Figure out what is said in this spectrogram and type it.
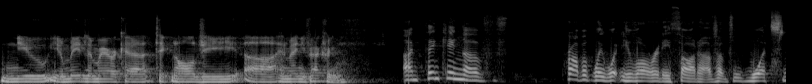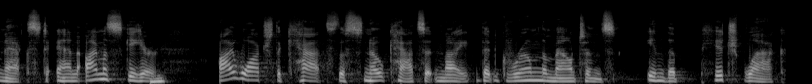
new, you know, made in America technology uh, and manufacturing. I'm thinking of probably what you've already thought of, of what's next. And I'm a skier. Mm-hmm. I watch the cats, the snow cats at night that groom the mountains in the pitch black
